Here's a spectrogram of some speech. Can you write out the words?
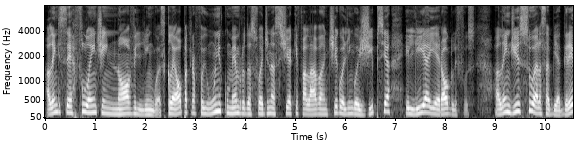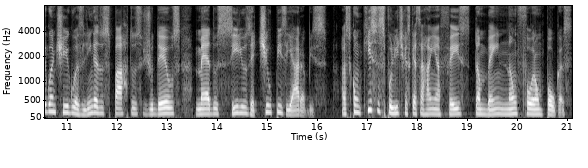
Além de ser fluente em nove línguas, Cleópatra foi o único membro da sua dinastia que falava a antiga língua egípcia e lia hieróglifos. Além disso, ela sabia grego antigo, as línguas dos partos, judeus, medos, sírios, etíopes e árabes. As conquistas políticas que essa rainha fez também não foram poucas.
